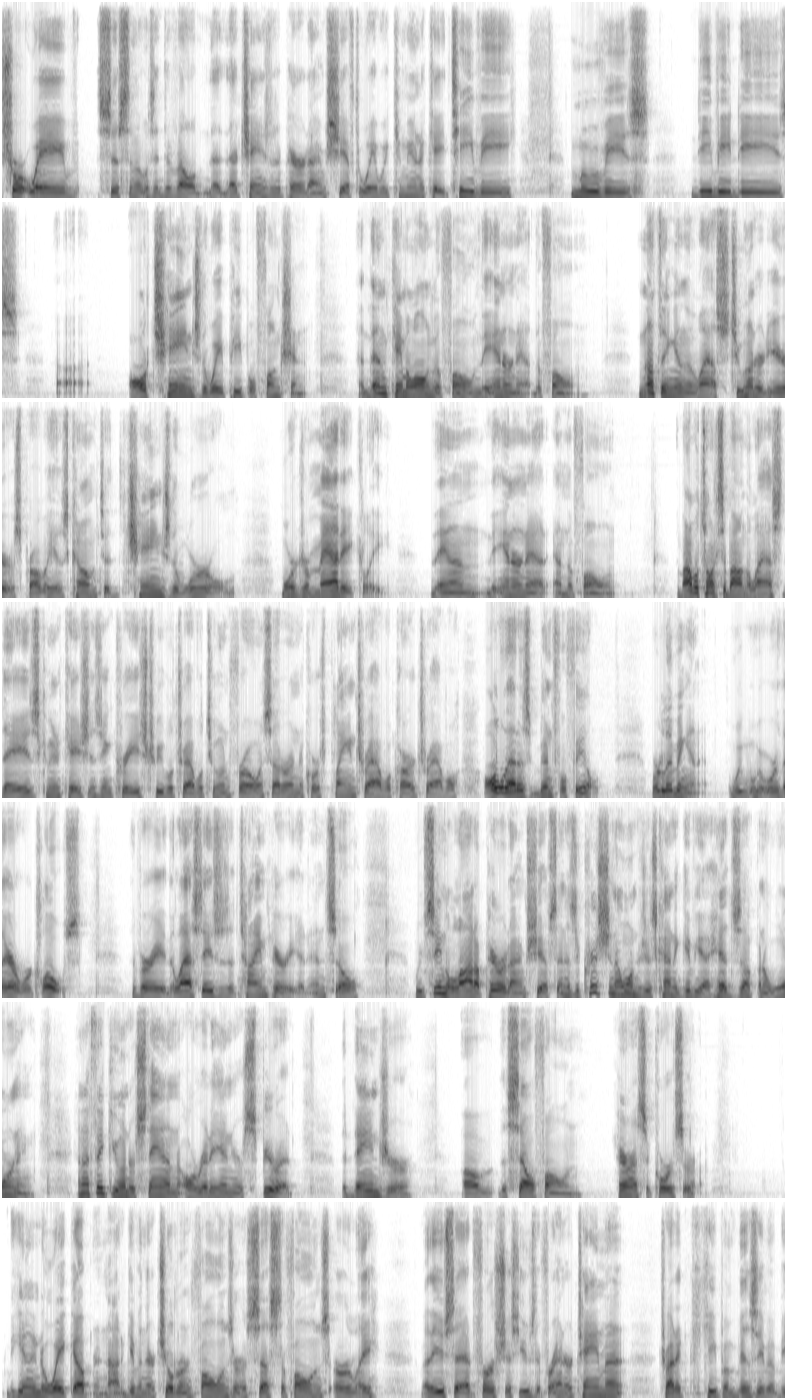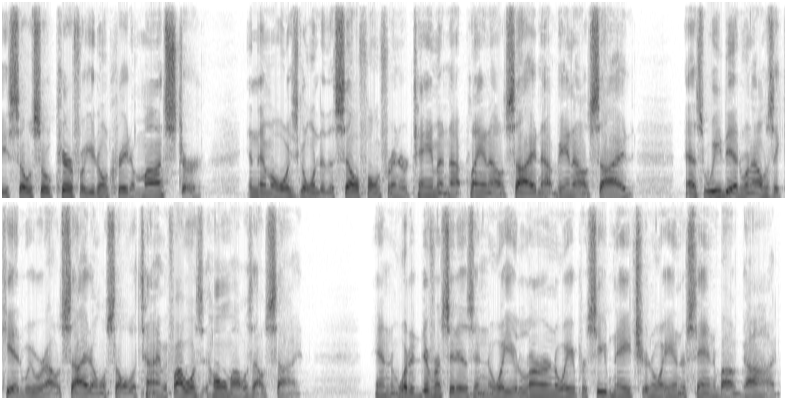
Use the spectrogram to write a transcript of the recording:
Shortwave system that was developed that that changed the paradigm shift the way we communicate. TV, movies, DVDs, uh, all changed the way people function. And then came along the phone, the internet, the phone. Nothing in the last 200 years probably has come to change the world more dramatically than the internet and the phone. The Bible talks about in the last days communications increased, people travel to and fro, etc. And of course, plane travel, car travel, all of that has been fulfilled. We're living in it. We, we're there. We're close. The very the last days is a time period, and so we've seen a lot of paradigm shifts. And as a Christian, I want to just kind of give you a heads up and a warning. And I think you understand already in your spirit the danger of the cell phone. Parents, of course, are beginning to wake up and not giving their children phones or assess the phones early. But They used to at first just use it for entertainment, try to keep them busy, but be so, so careful you don't create a monster in them always going to the cell phone for entertainment, not playing outside, not being outside as we did when I was a kid. We were outside almost all the time. If I was at home, I was outside and what a difference it is in the way you learn, the way you perceive nature, and the way you understand about God.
